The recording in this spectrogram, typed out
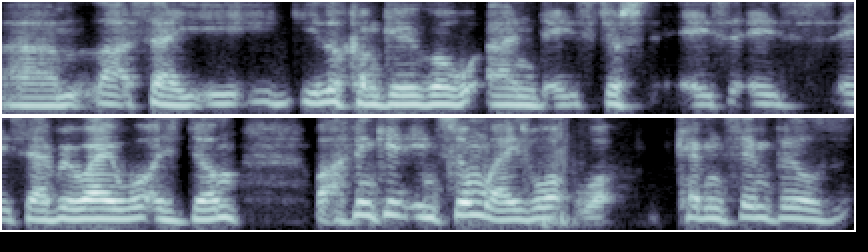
Um, like I say, you, you- look on Google and it's just it's it's it's everywhere what is done. But I think in, in some ways, what what Kevin Sinfield's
